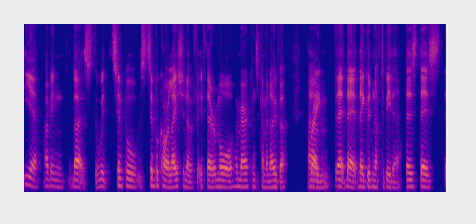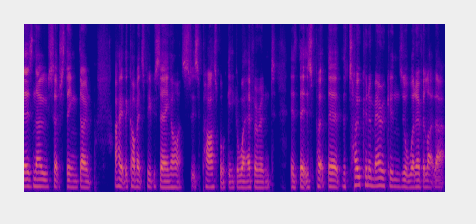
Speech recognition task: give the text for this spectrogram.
yeah i mean that's with simple simple correlation of if there are more americans coming over um, Right. they're, they're, they're good enough to be there. There's there's there's no such thing. Don't i hate the comments people saying oh it's, it's a passport gig or whatever and it- there's put the the token americans or whatever like that.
